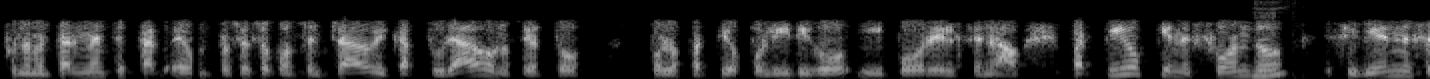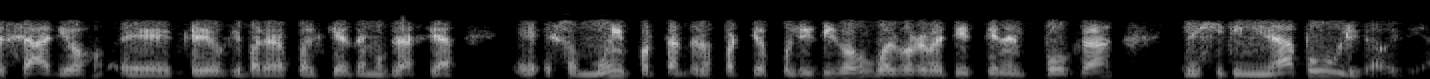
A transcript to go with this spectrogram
fundamentalmente está es un proceso concentrado y capturado, ¿no es cierto?, por los partidos políticos y por el Senado. Partidos que en el fondo, si bien necesarios, eh, creo que para cualquier democracia eh, son muy importantes los partidos políticos, vuelvo a repetir, tienen poca legitimidad pública hoy día.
